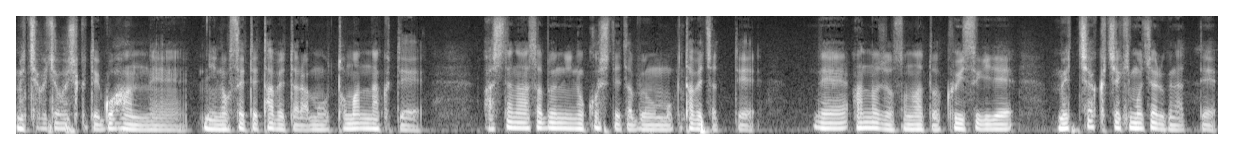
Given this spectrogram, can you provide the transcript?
めちゃくちゃ美味しくてご飯ねにのせて食べたらもう止まんなくて明日の朝分に残してた分も食べちゃってで案の定その後食いすぎでめちゃくちゃ気持ち悪くなって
